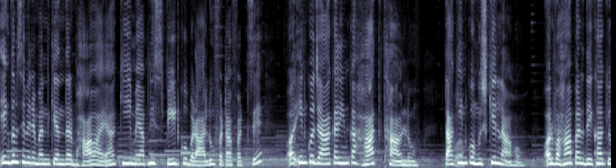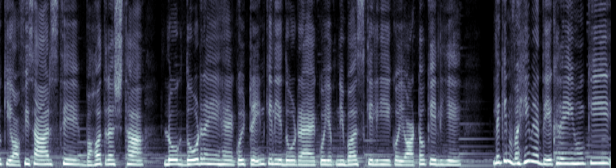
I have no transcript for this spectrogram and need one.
एकदम से मेरे मन के अंदर भाव आया कि मैं अपनी स्पीड को बढ़ा लूँ फटाफट से और इनको जाकर इनका हाथ थाम लूँ ताकि इनको मुश्किल ना हो। और वहाँ पर देखा क्योंकि ऑफ़िस आवर्स थे, बहुत रश था। लोग दौड़ रहे हैं, कोई ट्रेन के लिए दौड़ रहा है, कोई अपनी बस के लिए, कोई ऑटो के लिए। लेकिन वही मैं देख रही हूँ कि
